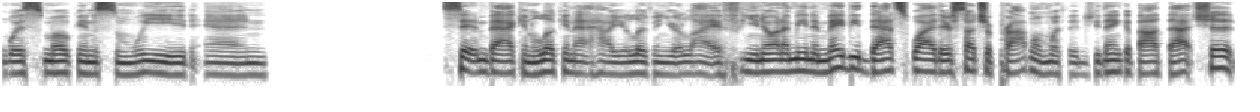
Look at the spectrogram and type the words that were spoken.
with smoking some weed and sitting back and looking at how you're living your life. You know what I mean? And maybe that's why there's such a problem with it. you think about that shit?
